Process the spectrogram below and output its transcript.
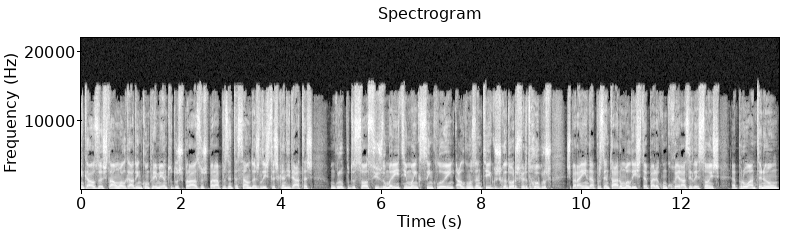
Em causa está um alegado incumprimento dos prazos para a apresentação das listas candidatas. Um grupo de sócios do Marítimo, em que se incluem alguns antigos jogadores verde-rubros, espera ainda apresentar uma lista para concorrer às eleições, a Antena 1.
